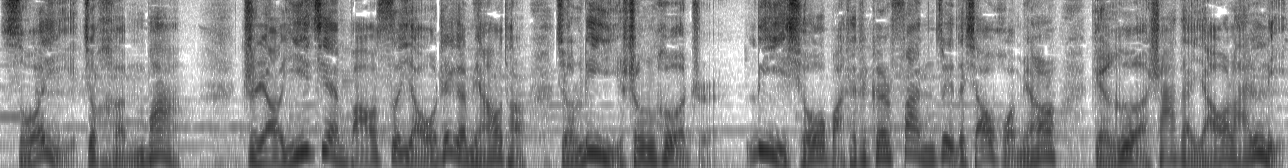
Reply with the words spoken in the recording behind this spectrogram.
所以就很怕，只要一见宝四有这个苗头，就厉声喝止，力求把他这根犯罪的小火苗给扼杀在摇篮里。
